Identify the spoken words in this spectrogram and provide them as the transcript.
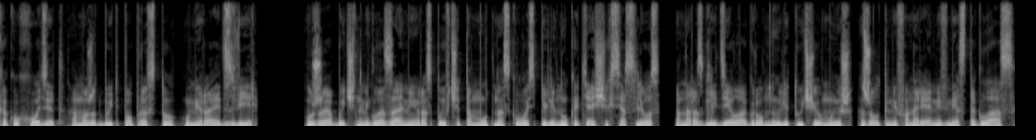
как уходит, а может быть попросту умирает зверь. Уже обычными глазами, расплывчато мутно сквозь пелену катящихся слез, она разглядела огромную летучую мышь с желтыми фонарями вместо глаз,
